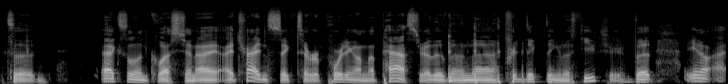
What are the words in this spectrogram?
it's an excellent question. I, I try and stick to reporting on the past rather than uh, predicting the future. But, you know, I,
